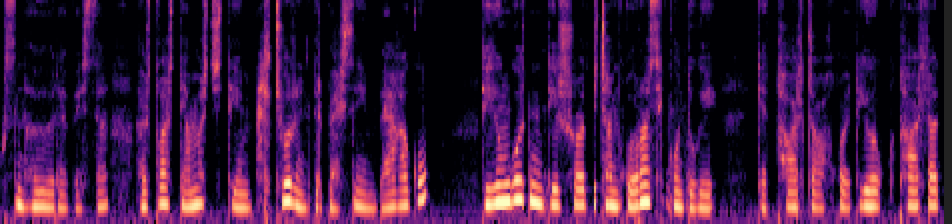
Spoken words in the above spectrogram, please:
өснө хуваараа байсан. Хоёрдугаарт ямар ч тийм альчуур энэ төр барьсан юм байгаагүй. Тэгэнгүүт нь тэр шууд чамд 3 секунд өгье гэд тоолж байгаа байхгүй. Тэгээ тоолоод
